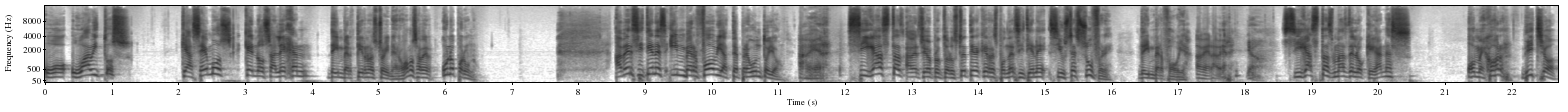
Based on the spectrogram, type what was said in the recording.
o- o hábitos que hacemos que nos alejan de invertir nuestro dinero. Vamos a ver, uno por uno. A ver si tienes inverfobia, te pregunto yo. A ver. Si gastas, a ver, señor productor, usted tiene que responder si tiene, si usted sufre de inverfobia. A ver, a ver. Yo. Si gastas más de lo que ganas, o mejor dicho,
